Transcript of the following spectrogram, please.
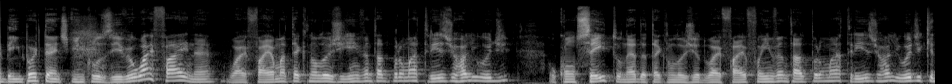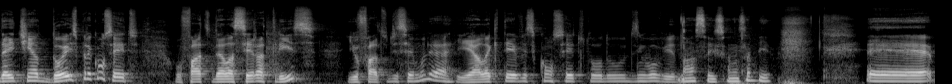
É bem importante. Inclusive o Wi-Fi, né? O Wi-Fi é uma tecnologia inventada por uma atriz de Hollywood. O conceito né, da tecnologia do Wi-Fi foi inventado por uma atriz de Hollywood que daí tinha dois preconceitos. O fato dela ser atriz e o fato de ser mulher. E ela que teve esse conceito todo desenvolvido. Nossa, isso eu não sabia. É,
